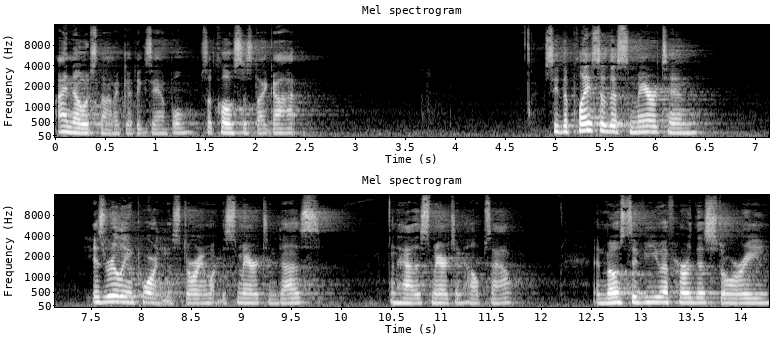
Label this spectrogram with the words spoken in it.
I know it's not a good example. It's the closest I got. See, the place of the Samaritan is really important in the story and what the Samaritan does and how the Samaritan helps out. And most of you have heard this story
